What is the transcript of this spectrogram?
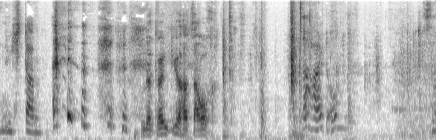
Nüchtern. Und der Trenntür hat es auch. Na halt um. So.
